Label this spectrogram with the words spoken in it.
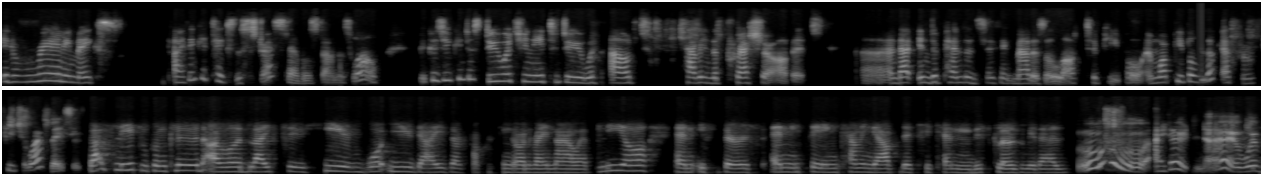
it really makes I think it takes the stress levels down as well because you can just do what you need to do without having the pressure of it. Uh, and that independence, I think, matters a lot to people and what people look at from future workplaces. Lastly, to conclude, I would like to hear what you guys are focusing on right now at Pleo and if there's anything coming up that you can disclose with us. Ooh, I don't know. We're,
